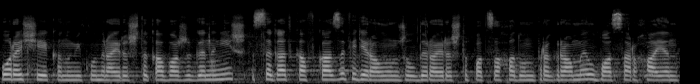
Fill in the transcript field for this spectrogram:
орайше экономикун райрышты кабажы гыныниш, Сагат Кавказы федералын жылды райрышты патсахадун программы Илбасар Хаян.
